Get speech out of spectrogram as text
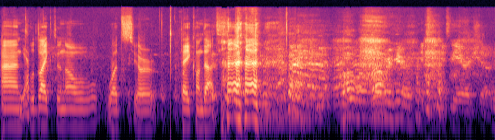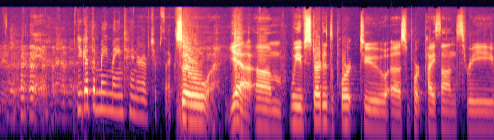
And Yep. would like to know what's your take on that. Well, we're here. It's the Eric show. You get the main maintainer of chipsec. So, yeah, um, we've started the port to uh, support Python 3,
